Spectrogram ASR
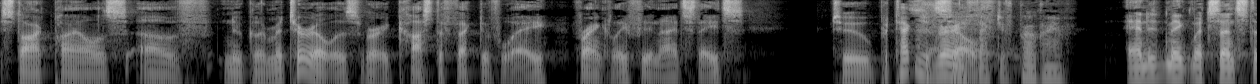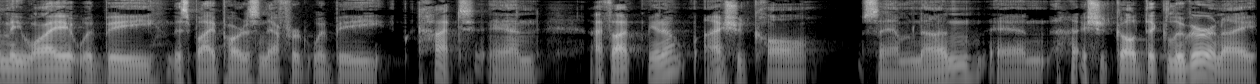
stockpiles of nuclear material. It's a very cost effective way, frankly, for the United States to protect it's itself. a very effective program. And it didn't make much sense to me why it would be, this bipartisan effort would be cut. And I thought, you know, I should call Sam Nunn and I should call Dick Lugar. And I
